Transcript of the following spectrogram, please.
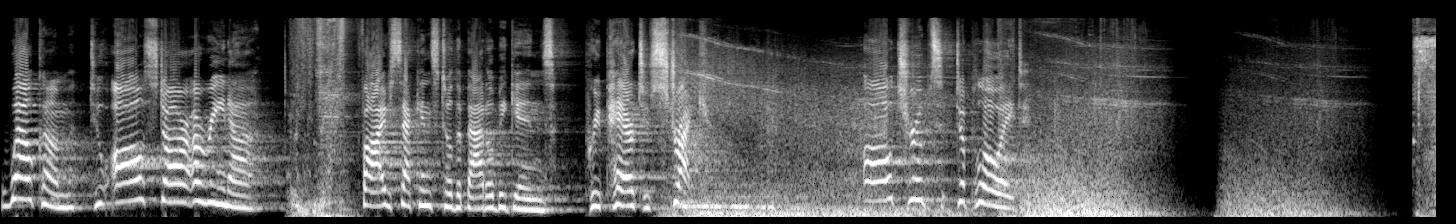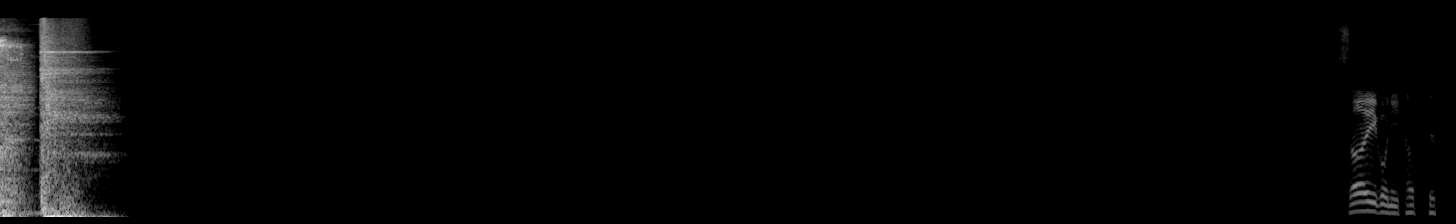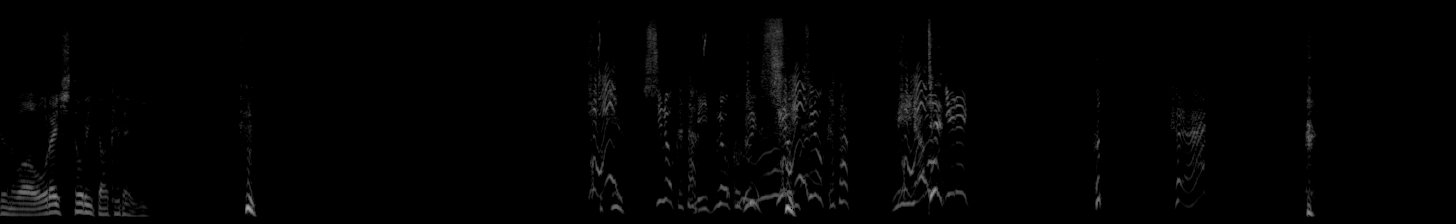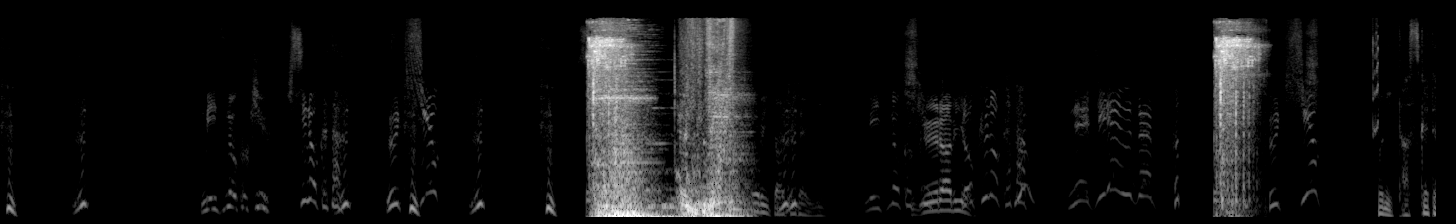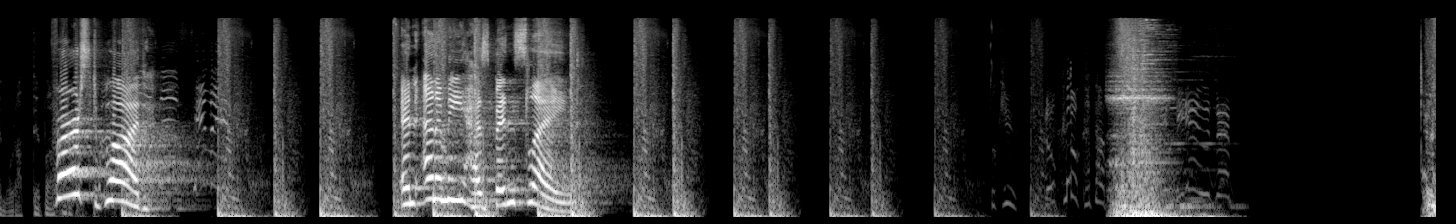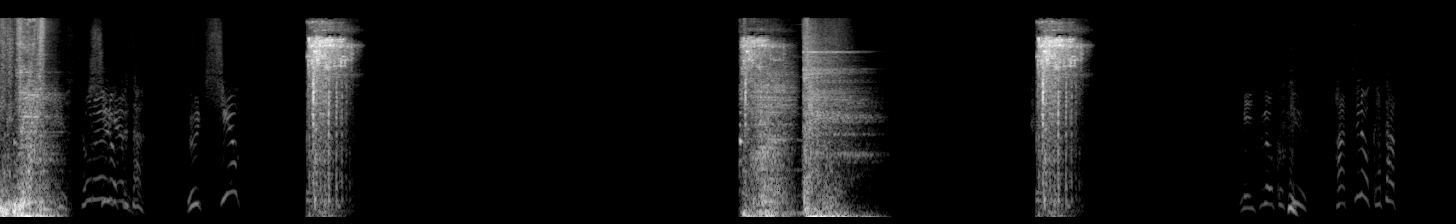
Welcome to All Star Arena. Five seconds till the battle begins. Prepare to strike. All troops deployed. “最後に立ってるのは俺一人だけでいい。ふん。死の方。水の呼吸。死の方。皆を切りはっ。ふん。水の呼吸。死の方。うちよふん。一人だけでいい。水の呼吸。グラビオ。毒の方。ねじれ渦。うちよに助けてもらってば First blood! An enemy has been slain! の呼吸八の型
